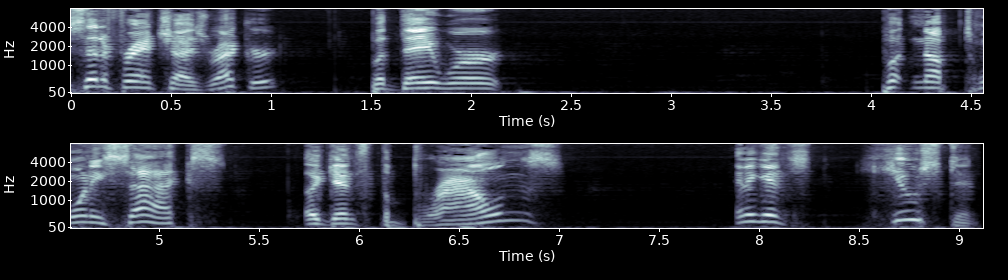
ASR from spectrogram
Set a franchise record, but they were putting up 20 sacks against the Browns and against Houston.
